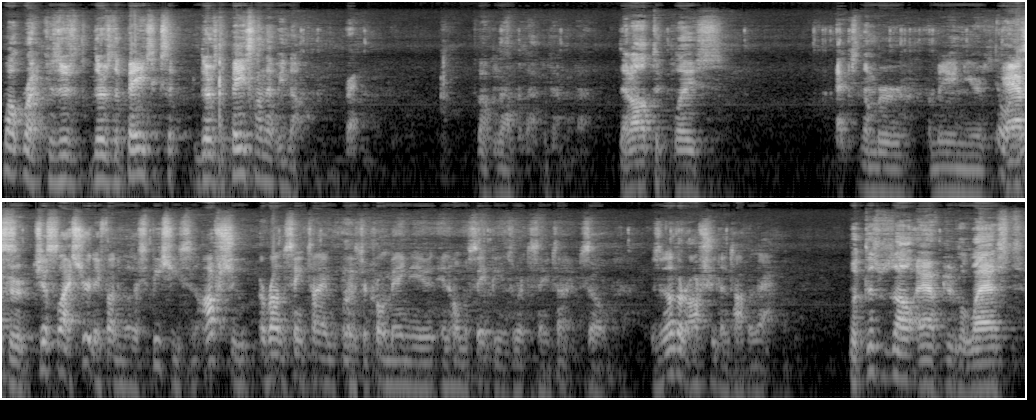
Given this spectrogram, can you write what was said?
Well, right, because there's there's the base there's the baseline that we know. Right. That all took place X number a million years Well, after. just, just last year, they found another species, an offshoot, around the same time as the Cro-Magnon and Homo sapiens were at the same time. So there's another offshoot on top of that. But this was all after the last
